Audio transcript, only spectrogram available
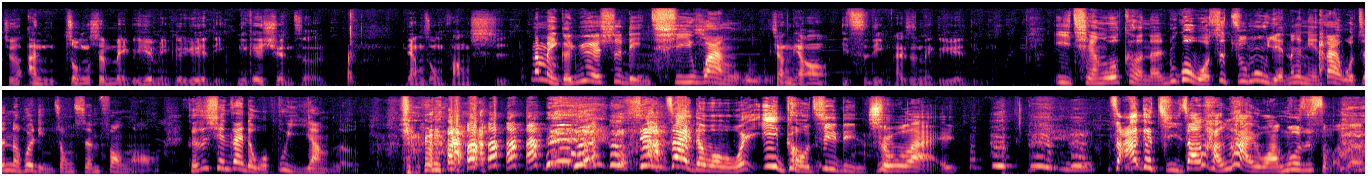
就是按终身每个月每个月领，你可以选择两种方式。那每个月是领七万五，这样你要一次领还是每个月领？以前我可能，如果我是朱木炎那个年代，我真的会领终身俸哦。可是现在的我不一样了，现在的我，我会一口气领出来，砸个几张航海王或是什么的，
